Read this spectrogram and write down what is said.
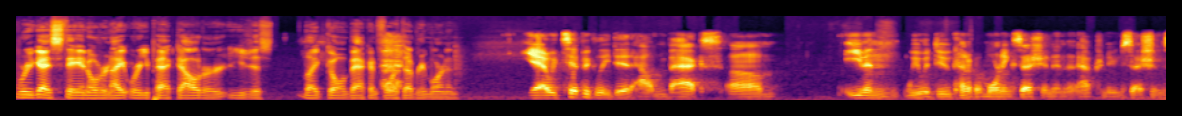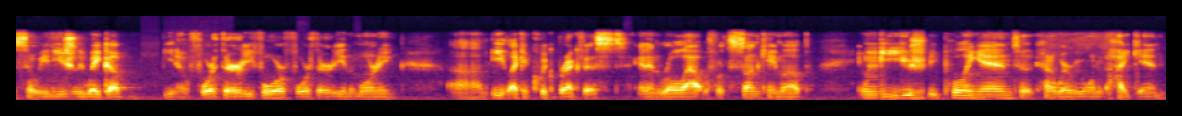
Were you guys staying overnight? Were you packed out, or you just like going back and forth every morning? Yeah, we typically did out and backs. Um, even we would do kind of a morning session and an afternoon session. So we'd usually wake up, you know, 4:30, 4 4:30 in the morning, um, eat like a quick breakfast, and then roll out before the sun came up. And we'd usually be pulling in to kind of where we wanted to hike in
